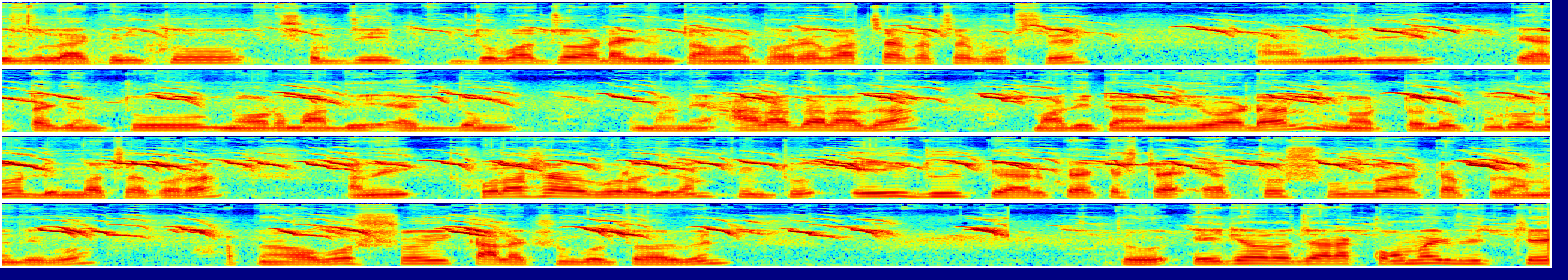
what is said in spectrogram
এগুলা কিন্তু সবজি দোবাস জোড়াটা কিন্তু আমার ঘরে বাচ্চা কাচ্চা করছে। মিলি পেয়ারটা কিন্তু নর্মাদি একদম মানে আলাদা আলাদা। মাদিটা নিউ আডাল নটটা হলো পুরনো, ডিম বাচ্চা করা। আমি খোলাসাভাবে বলে দিলাম, কিন্তু এই দুই পেয়ার প্যাকেজটা এত সুন্দর একটা দামে দেবো। আপনারা অবশ্যই কালেকশন করতে পারবেন। তো এইটা হলো যারা কমের ভিতরে,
